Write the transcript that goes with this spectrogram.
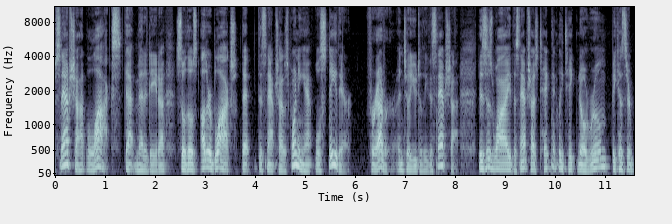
snapshot locks that metadata so those other blocks that the snapshot is pointing at will stay there forever until you delete the snapshot. This is why the snapshots technically take no room because they're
